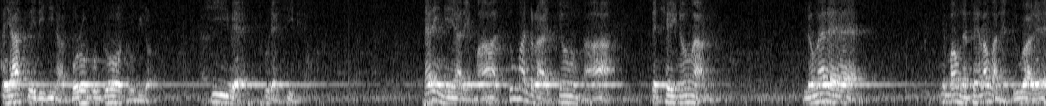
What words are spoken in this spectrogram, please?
ဘုရားစေတီကြီးဟာဘောရိုကုတောဆိုပြီးတော့ကြီးပဲအခုတိုင်ကြီးနေအဲ့ဒီနေရာတွေမှာသုမတရာကျွန်းကတစ်ချိန်တုန်းကလွန်ခဲ့တဲ့နှစ်ပေါင်း20လောက်ကနေတူပါတယ်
